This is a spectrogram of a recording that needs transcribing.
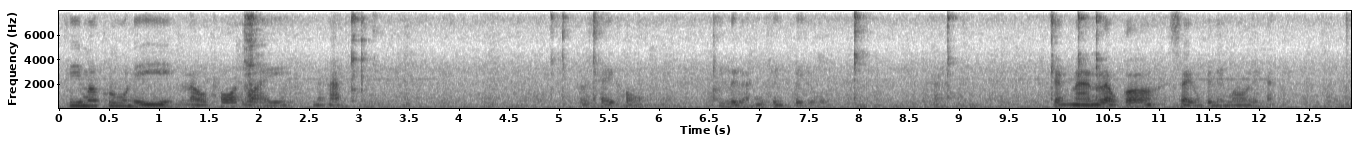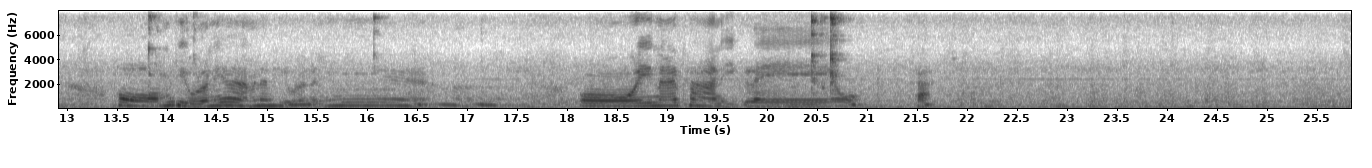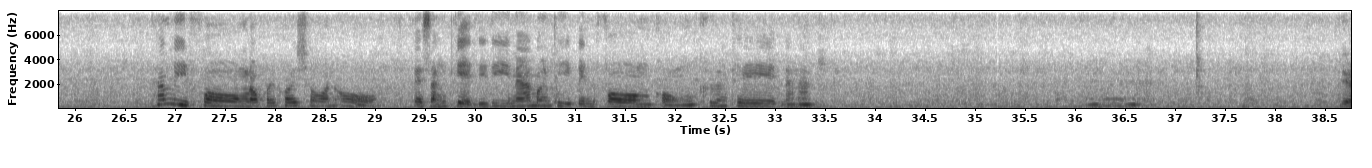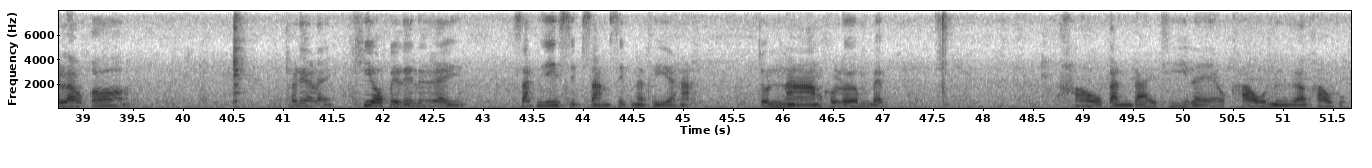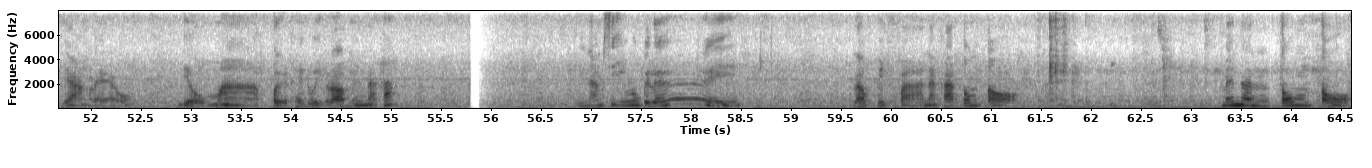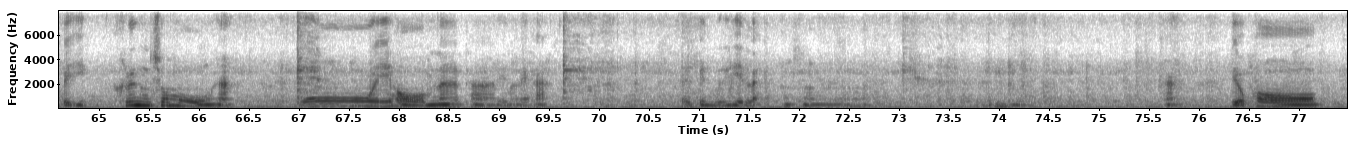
ที่เมื่อครู่นี้เราทอดไว้นะคะ เราใช้ของที่เหลือให้เป็นประโยชน์จากนั้นเราก็ใส่ลงไปในหม้อเลยค่ะ หอมหิวแล้วเนี่ยแม่นันหิวแล้วนะเนี่ยโอ้ยน่าทานอีกแล้วค่ะถ้ามีฟองเราค่อยๆช้อนออก แต่สังเกตดีๆนะ บางทีเป็นฟองของเครื่องเทศนะคะเดี๋ยวเราก็เขาเรียกอะไร เคี่ยวไปเรื่อยๆ สัก 20-30 นาทีค่ะ จนน้ำเขาเริ่มแบบ เข้ากันได้ที่แล้ว เข้าเนื้อเข้าทุกอย่างแล้ว เดี๋ยวมาเปิดให้ดูอีกรอบหนึ่งนะคะทีน้ำซีอิ๊วลงไปเลย เราปิดฝานะคะ ต้มต่อ แม่นันต้มต่อไปอีกครึ่งชั่วโมงค่ะ โอ้ยหอมน่าทานเห็นไหมคะได้เป็นมื้อเย็นแหละ ค่ะเดี๋ยวพอ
